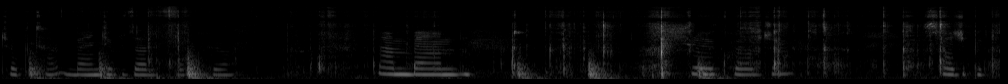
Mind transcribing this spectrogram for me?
Çok ta- bence güzel kokuyor. Ben beğendim. Şuraya koyacağım. Sadece paket.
